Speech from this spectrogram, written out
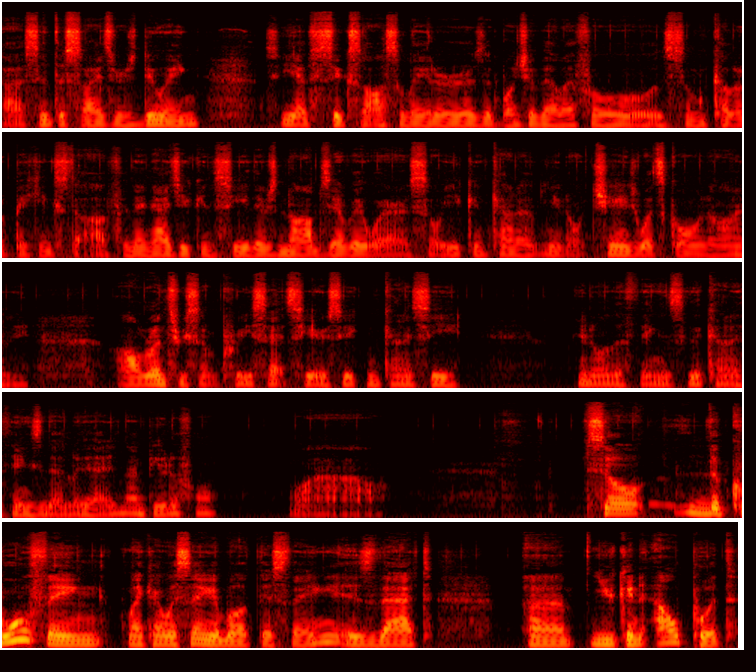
uh, synthesizer is doing. So you have six oscillators, a bunch of LFOs, some color picking stuff. And then as you can see, there's knobs everywhere. So you can kind of, you know, change what's going on. I'll run through some presets here so you can kind of see, you know, the things, the kind of things that look at. Isn't that beautiful? Wow. So the cool thing, like I was saying about this thing, is that uh, you can output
